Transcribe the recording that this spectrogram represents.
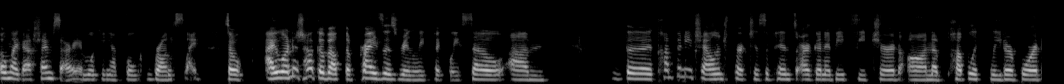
oh my gosh, I'm sorry, I'm looking at the wrong slide. So I want to talk about the prizes really quickly. So um, the company challenge participants are going to be featured on a public leaderboard,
